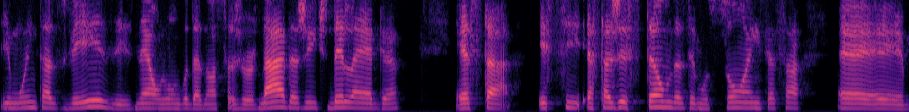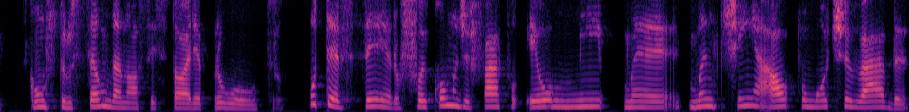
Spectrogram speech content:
E muitas vezes, né, ao longo da nossa jornada, a gente delega esta, esse, essa gestão das emoções, essa é, construção da nossa história para o outro. O terceiro foi como, de fato, eu me é, mantinha automotivada,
